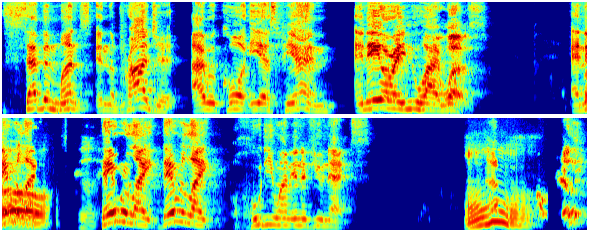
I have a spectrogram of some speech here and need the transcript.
seven months in the project, I would call ESPN, and they already knew who I was. And they oh, were like, oh, they were like, they were like, who do you want to interview next? Mm. oh, really?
